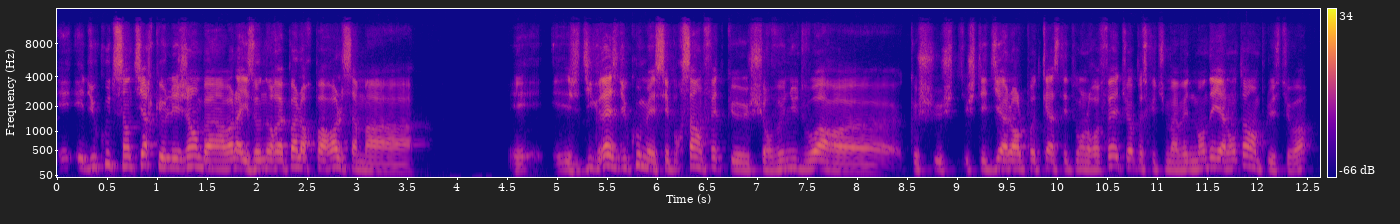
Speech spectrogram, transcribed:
et, du coup, de sentir que les gens, ben voilà, ils honoraient pas leurs paroles, ça m'a. Et, je digresse du coup, mais c'est pour ça en fait que je suis revenu de voir que je, je t'ai dit alors le podcast et tout on le refait, tu vois, parce que tu m'avais demandé il y a longtemps en plus, tu vois.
